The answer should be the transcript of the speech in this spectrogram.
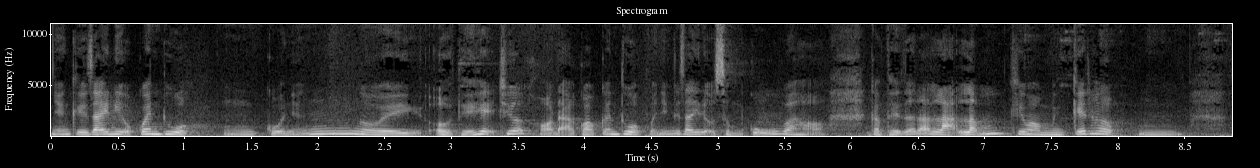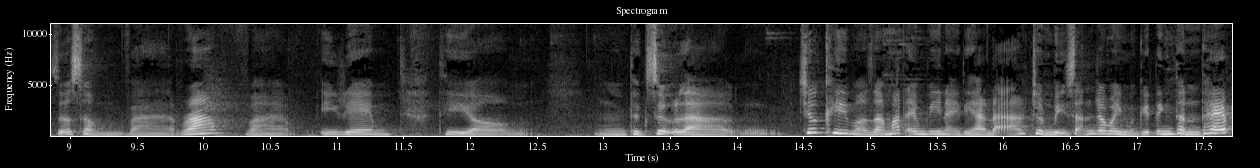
những cái giai điệu quen thuộc ừ, của những người ở thế hệ trước họ đã quá quen thuộc với những cái giai điệu sẩm cũ và họ cảm thấy rất là lạ lẫm khi mà mình kết hợp ừ, giữa sẩm và rap và EDM thì uh, thực sự là trước khi mà ra mắt MV này thì Hà đã chuẩn bị sẵn cho mình một cái tinh thần thép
